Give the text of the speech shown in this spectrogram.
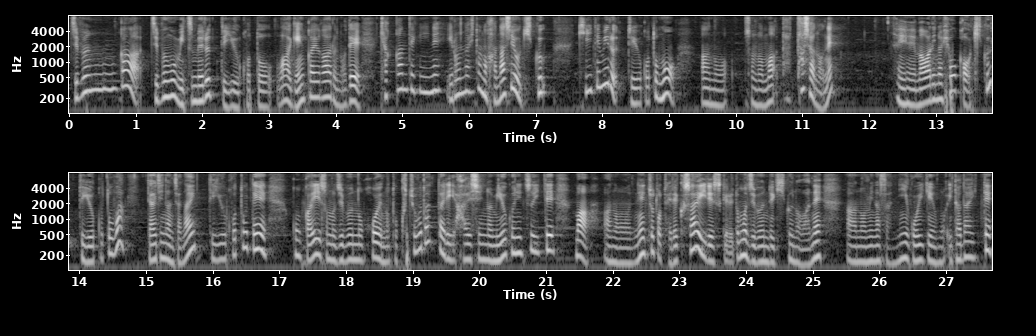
自分が自分を見つめるっていうことは限界があるので客観的にねいろんな人の話を聞く聞いてみるっていうこともあのその、ま、他者のねえー、周りの評価を聞くていうことは大事なんじゃないっていうことで今回その自分の声の特徴だったり配信の魅力についてまああのねちょっと照れくさいですけれども自分で聞くのはねあの皆さんにご意見をいただいて、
